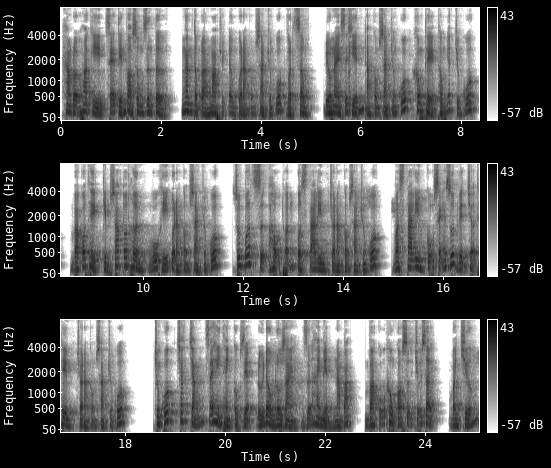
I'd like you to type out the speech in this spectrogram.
hạm đội Hoa Kỳ sẽ tiến vào sông Dương Tử, ngăn tập đoàn Mao Trạch Đông của Đảng Cộng sản Trung Quốc vượt sông. Điều này sẽ khiến Đảng Cộng sản Trung Quốc không thể thống nhất Trung Quốc và có thể kiểm soát tốt hơn vũ khí của Đảng Cộng sản Trung Quốc rút bớt sự hậu thuẫn của Stalin cho Đảng Cộng sản Trung Quốc và Stalin cũng sẽ rút viện trợ thêm cho Đảng Cộng sản Trung Quốc. Trung Quốc chắc chắn sẽ hình thành cục diện đối đầu lâu dài giữa hai miền Nam Bắc và cũng không có sự trỗi dậy, bành trướng,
